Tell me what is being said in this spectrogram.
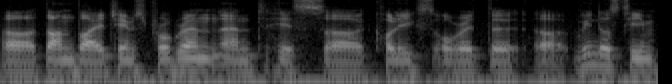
uh, done by James Pogran and his uh, colleagues over at the uh, Windows team.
